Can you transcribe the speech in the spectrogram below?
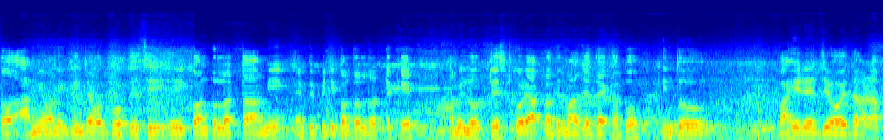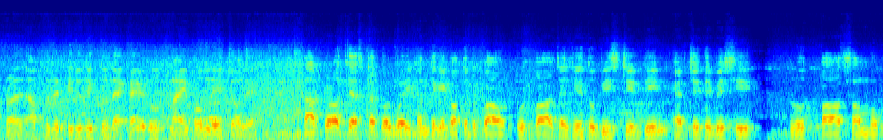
তো আমি অনেক দিন যাবৎ বলতেছি, এই কন্ট্রোলারটা আমি এমপিপিটি কন্ট্রোলারটাকে আমি লোড টেস্ট করে আপনাদের মাঝে দেখাবো। কিন্তু বাহিরের যে ওয়েদার আপনারা, আপনাদেরকে যদি একটু দেখায় রোদ নাই বললেই চলে। তারপরও চেষ্টা করব এখান থেকে কতটুকু আউটপুট পাওয়া যায়। যেহেতু বৃষ্টির দিন, এর চাইতে বেশি রোদ পাওয়া সম্ভব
